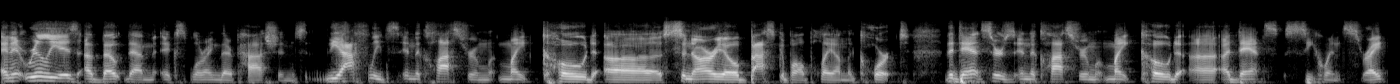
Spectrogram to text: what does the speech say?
And it really is about them exploring their passions. The athletes in the classroom might code a scenario basketball play on the court. The dancers in the classroom might code a, a dance sequence right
